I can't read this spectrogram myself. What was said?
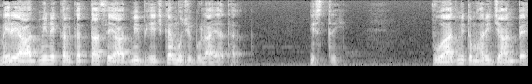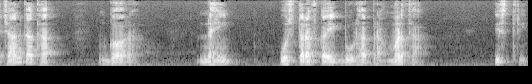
मेरे आदमी ने कलकत्ता से आदमी भेजकर मुझे बुलाया था। स्त्री, वो आदमी तुम्हारी जान पहचान का था? गौरा, नहीं, उस तरफ़ का एक बूढ़ा ब्राह्मण था। स्त्री,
